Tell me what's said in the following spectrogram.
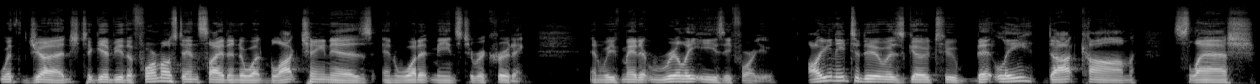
with Judge to give you the foremost insight into what blockchain is and what it means to recruiting. And we've made it really easy for you. All you need to do is go to bitly.com slash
